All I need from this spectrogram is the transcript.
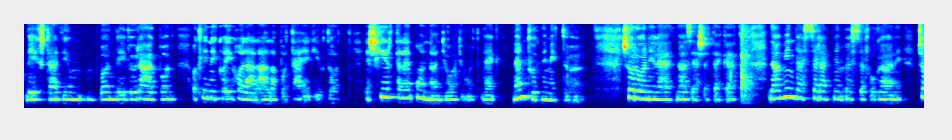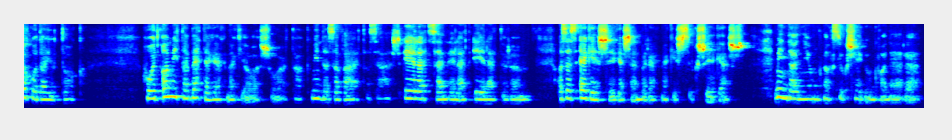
végstádiumban lévő rákban a klinikai halál állapotáig jutott, és hirtelen onnan gyógyult meg nem tudni mitől. Sorolni lehetne az eseteket, de ha mindezt szeretném összefoglalni, csak oda jutok, hogy amit a betegeknek javasoltak, mindaz a változás, életszemlélet, életöröm, az az egészséges embereknek is szükséges. Mindannyiunknak szükségünk van erre,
